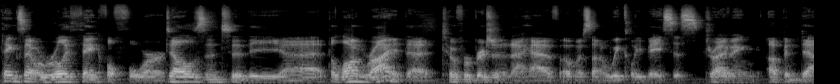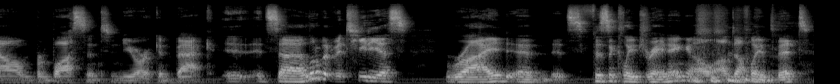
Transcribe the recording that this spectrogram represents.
things that we're really thankful for delves into the uh, the long ride that Topher Bridget and I have almost on a weekly basis, driving up and down from Boston to New York and back. It's a little bit of a tedious ride, and it's physically draining. I'll, I'll definitely admit.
